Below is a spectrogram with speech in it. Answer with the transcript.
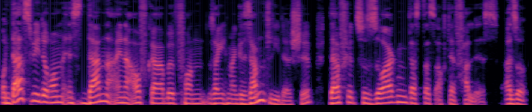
Und das wiederum ist dann eine Aufgabe von, sage ich mal, Gesamtleadership, dafür zu sorgen, dass das auch der Fall ist. Also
